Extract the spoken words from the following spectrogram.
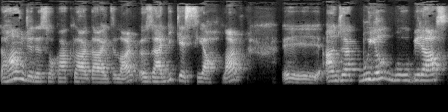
daha önce de sokaklardaydılar. Özellikle siyahlar. Ee, ancak bu yıl bu biraz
